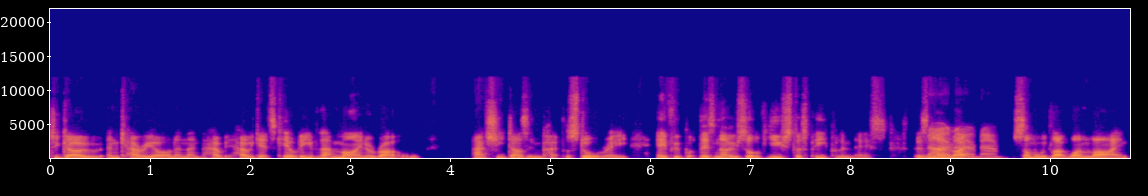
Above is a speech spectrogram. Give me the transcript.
to go and carry on, and then how how he gets killed. Even that minor role actually does impact the story. Everybody, there's no sort of useless people in this. There's no, no, like no, no. someone with like one line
